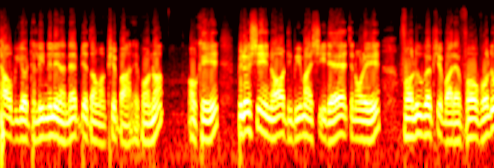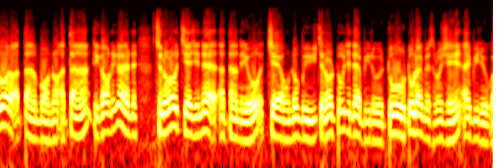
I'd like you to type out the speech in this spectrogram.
ထောက်ပြီးတော့ delete နေလိုက်တာနဲ့ပြတ်သွားမှာဖြစ်ပါတယ်ပေါ့နော် โอเคပြီးလို့ရှိရင်တော့ဒီဘေးမှာရှိတဲ့ကျွန်တော်တွေ volume ပဲဖြစ်ပါတယ် volume ကတော့အတန်ပေါ့နော်အတန်ဒီကောင်လေးကကျွန်တော်တို့ကျယ်ကျင်တဲ့အတန်တွေကိုကျယ်အောင်လုပ်ပြီးကျွန်တော်တို့တိုးကျင်တဲ့ဗီဒီယိုတိုးတိုးလိုက်မယ်ဆိုလို့ရှိရင်အဲ့ဗီဒီယိုက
